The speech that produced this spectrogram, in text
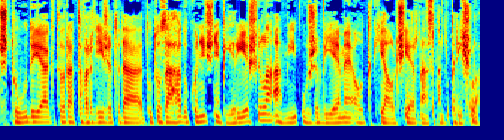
štúdia, ktorá tvrdí, že teda túto záhadu konečne vyriešila a my už vieme, odkiaľ čierna smrť prišla.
